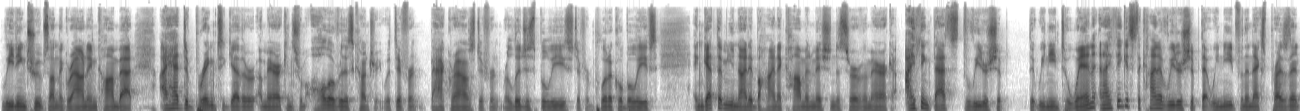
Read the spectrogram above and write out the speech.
leading troops on the ground in combat, I had to bring together Americans from all over this country with different backgrounds, different religious beliefs, different political beliefs, and get them united behind a common mission to serve America. I think that's the leadership that we need to win. And I think it's the kind of leadership that we need for the next president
